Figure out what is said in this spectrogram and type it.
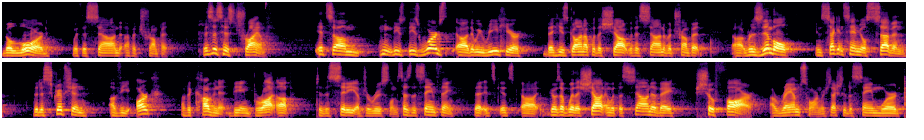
the Lord with the sound of a trumpet. This is his triumph. It's um, these, these words uh, that we read here, that he's gone up with a shout, with the sound of a trumpet, uh, resemble in 2 Samuel 7 the description of the ark of the covenant being brought up to the city of Jerusalem. It says the same thing, that it it's, uh, goes up with a shout and with the sound of a shofar, a ram's horn, which is actually the same word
